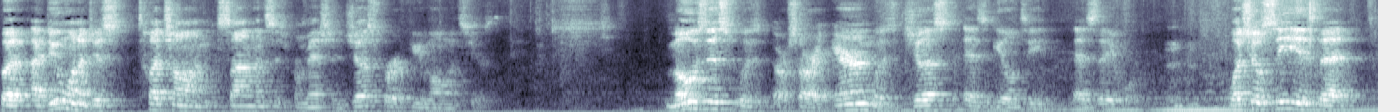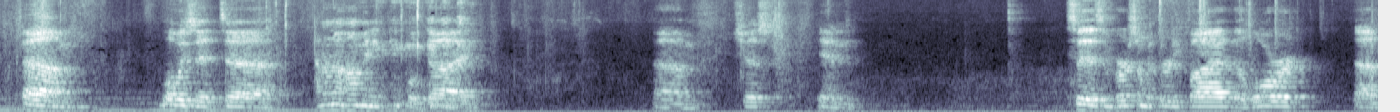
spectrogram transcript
But I do want to just touch on silence is permission just for a few moments here. Moses was, or sorry, Aaron was just as guilty as they were. Mm-hmm. What you'll see is that, um, what was it? Uh, I don't know how many people died. Um, just in says in verse number 35, the Lord uh,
